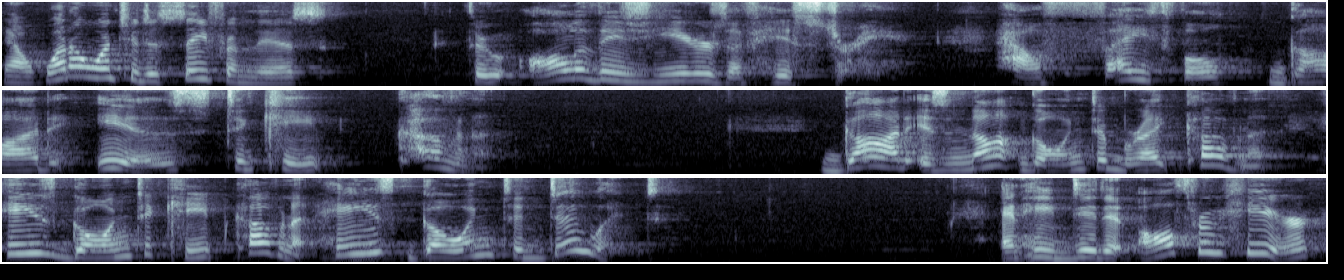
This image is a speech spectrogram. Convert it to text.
Now, what I want you to see from this, through all of these years of history, how faithful God is to keep covenant. God is not going to break covenant. He's going to keep covenant. He's going to do it. And he did it all through here.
